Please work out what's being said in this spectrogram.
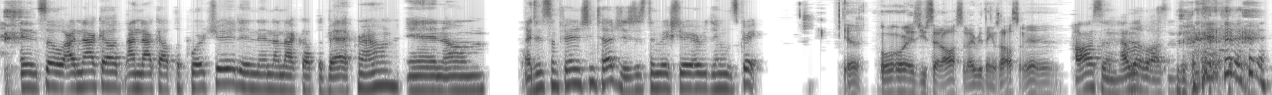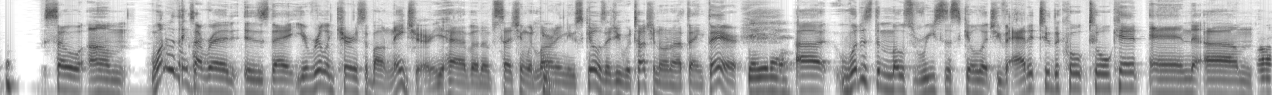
and, so I knock out I knock out the portrait and then I knock out the background and um I did some finishing touches just to make sure everything was great. Yeah. Or, or as you said, awesome. Everything's awesome. Yeah. Awesome. I yeah. love awesome. So, um, one of the things I read is that you're really curious about nature. You have an obsession with learning new skills that you were touching on, I think, there. Yeah, yeah. Uh, what is the most recent skill that you've added to the toolkit? And um, uh,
